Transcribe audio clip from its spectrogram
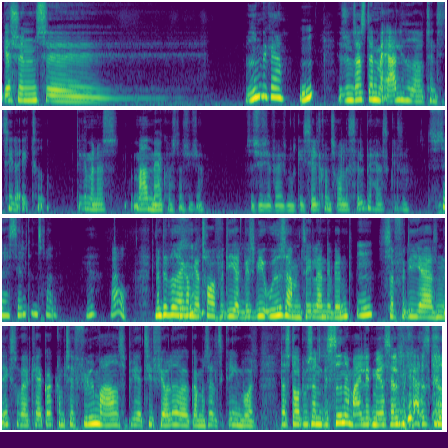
Jeg synes... Øh... Videnbegær. Mm. Jeg synes også, den med ærlighed, autenticitet og ægthed. Det kan man også meget mærke hos dig, synes jeg. Så synes jeg faktisk måske selvkontrol og selvbeherskelse. Synes du, jeg har selvkontrol? Ja. Wow. Men det ved jeg ikke, om jeg tror, fordi at hvis vi er ude sammen til et eller andet event, Mm. så fordi jeg er sådan ekstrovert, kan jeg godt komme til at fylde meget, så bliver jeg tit fjollet og gør mig selv til grin, hvor der står du sådan ved siden af mig lidt mere selvbehersket,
